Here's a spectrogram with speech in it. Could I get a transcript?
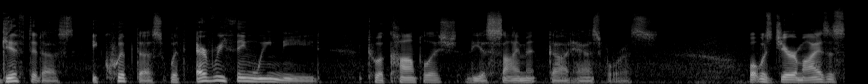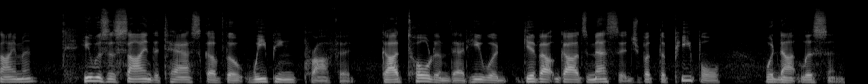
gifted us, equipped us with everything we need to accomplish the assignment God has for us. What was Jeremiah's assignment? He was assigned the task of the weeping prophet. God told him that he would give out God's message, but the people would not listen.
